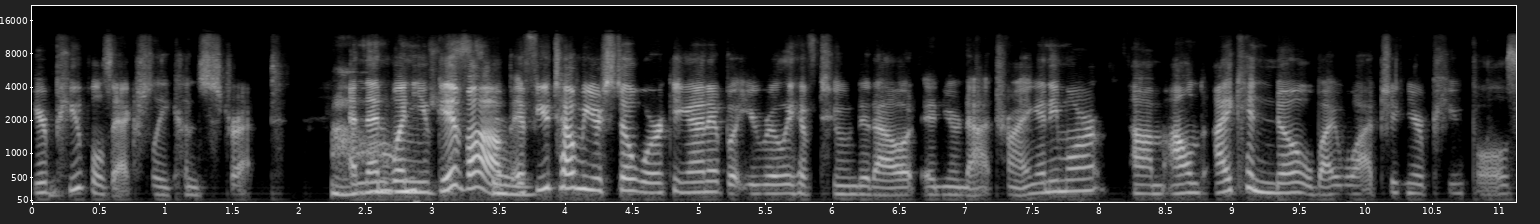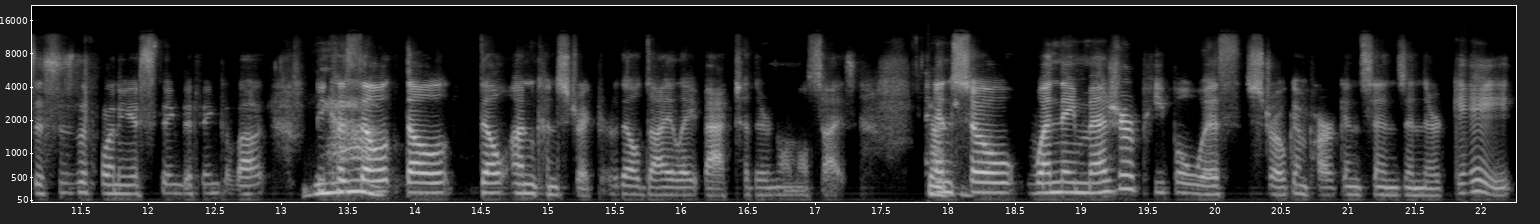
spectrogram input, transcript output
your pupils actually constrict. And then when oh, you give up, if you tell me you're still working on it, but you really have tuned it out and you're not trying anymore, um, I'll I can know by watching your pupils. This is the funniest thing to think about because yeah. they'll they'll they'll unconstrict or they'll dilate back to their normal size. Gotcha. And so when they measure people with stroke and Parkinson's in their gait,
